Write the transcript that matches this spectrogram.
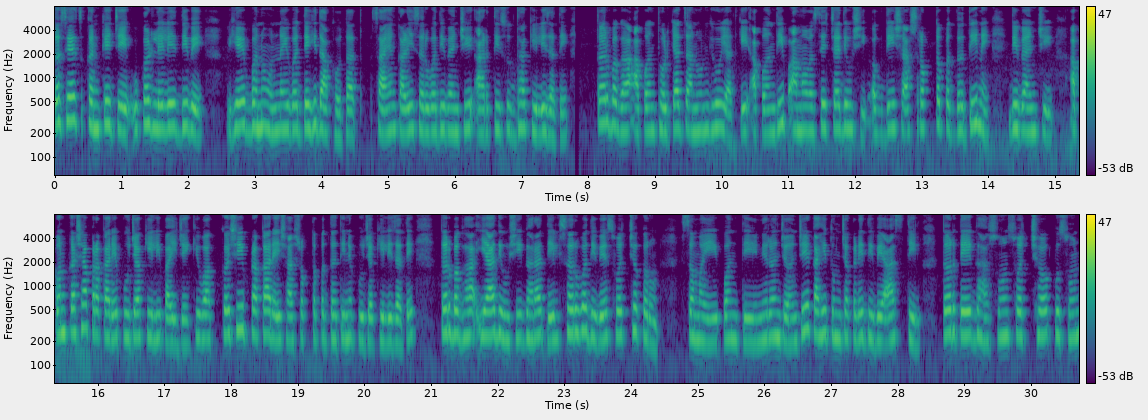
तसेच कणकेचे उकडलेले दिवे हे बनवून नैवेद्यही दाखवतात. सायंकाळी सर्व दिव्यांची आरतीसुद्धा केली जाते. तर बघा आपण थोडक्यात जाणून घेऊयात की आपण दीप अमावस्येच्या दिवशी अगदी शास्त्रोक्त पद्धतीने दिव्यांची आपण कशा प्रकारे पूजा केली पाहिजे किंवा कशी प्रकारे शास्त्रोक्त पद्धतीने पूजा केली जाते? तर बघा या दिवशी घरातील सर्व दिवे स्वच्छ करून समयी पंथी निरंजन जे काही तुमच्याकडे दिवे असतील तर ते घासून स्वच्छ पुसून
